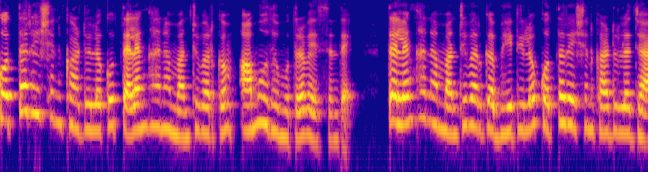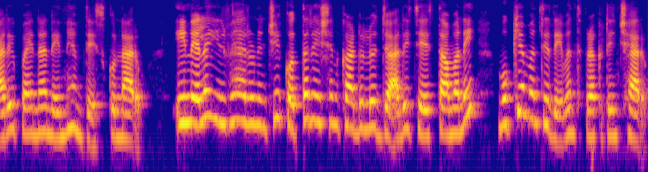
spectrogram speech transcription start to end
కొత్త రేషన్ కార్డులకు తెలంగాణ మంత్రివర్గం ఆమోదముద్ర వేసింది. తెలంగాణ మంత్రివర్గ భేటీలో కొత్త రేషన్ కార్డుల జారీపైన నిర్ణయం తీసుకున్నారు. ఈ నెల ఇరవై ఆరు నుంచి కొత్త రేషన్ కార్డులు జారీ చేస్తామని ముఖ్యమంత్రి రేవంత్ ప్రకటించారు.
